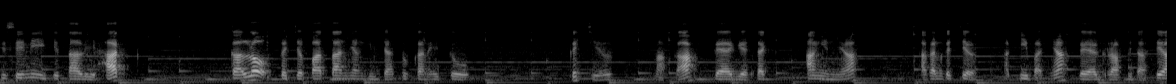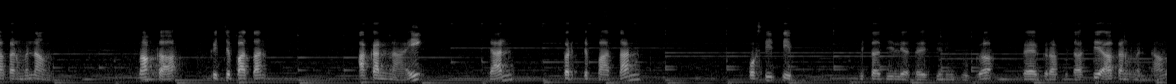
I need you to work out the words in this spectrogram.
di sini kita lihat kalau kecepatan yang dijatuhkan itu kecil, maka gaya gesek anginnya akan kecil. Akibatnya gaya gravitasi akan menang. Maka kecepatan akan naik dan percepatan positif. Bisa dilihat dari sini juga gaya gravitasi akan menang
